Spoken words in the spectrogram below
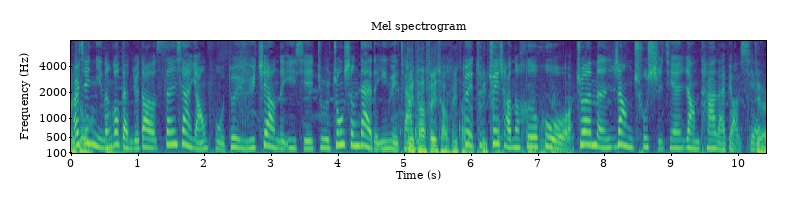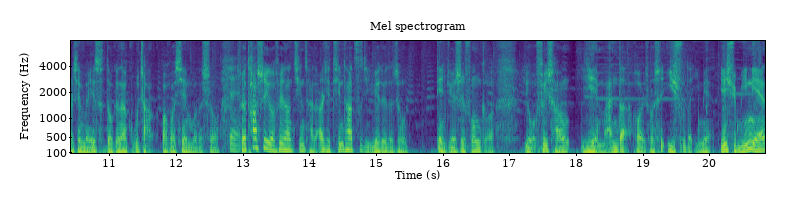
而且你能够嗯感觉到三下洋辅对于这样的一些就是中生代的音乐家对他非常非常的对，非常的呵对护对对，专门让出时间让他来表现。对，而且每一次都跟他鼓掌，包括谢幕的时候，对所以他是一个非常精彩的，而且听他自己乐队的这种。电爵士风格有非常野蛮的或者说是艺术的一面，也许明年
